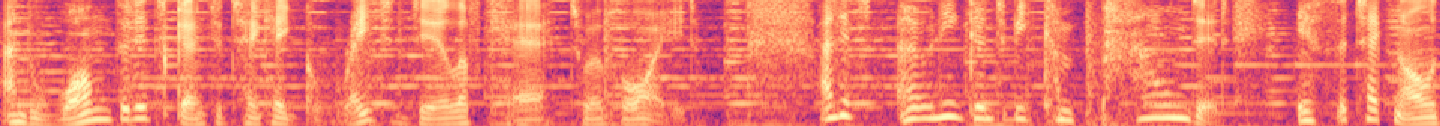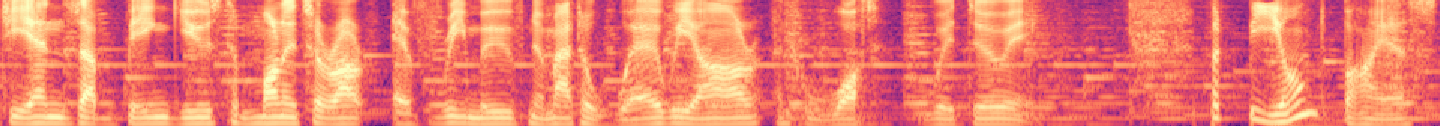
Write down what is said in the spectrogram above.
and one that it's going to take a great deal of care to avoid. And it's only going to be compounded if the technology ends up being used to monitor our every move no matter where we are and what we're doing. But beyond bias,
